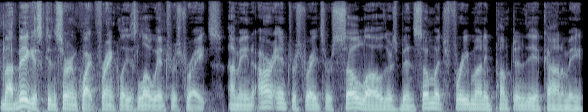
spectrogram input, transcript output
my biggest concern, quite frankly, is low interest rates. I mean, our interest rates are so low. There's been so much free money pumped into the economy.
